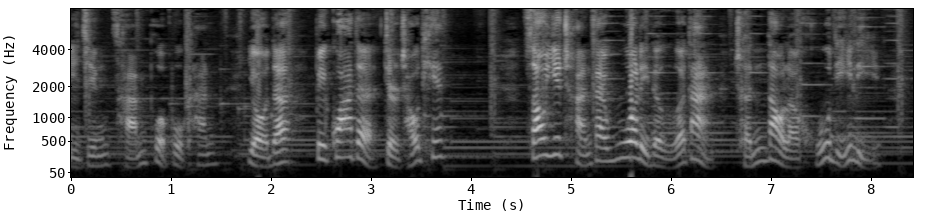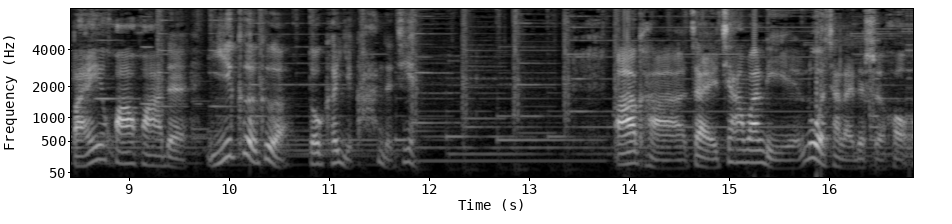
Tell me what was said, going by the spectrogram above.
已经残破不堪，有的被刮得底儿朝天。早已产在窝里的鹅蛋沉到了湖底里，白花花的，一个个都可以看得见。阿卡在加湾里落下来的时候，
